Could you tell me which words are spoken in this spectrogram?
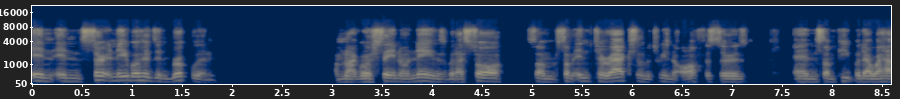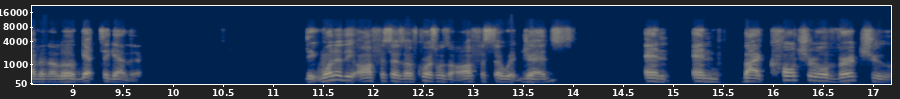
In in certain neighborhoods in Brooklyn. I'm not going to say no names, but I saw some some interactions between the officers and some people that were having a little get together. The, one of the officers, of course, was an officer with dreads, and and by cultural virtue,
